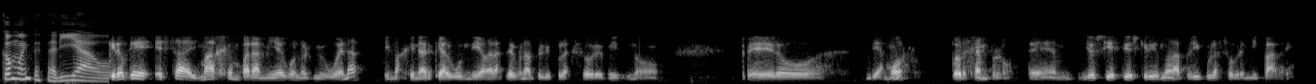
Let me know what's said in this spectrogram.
¿Cómo empezaría? O... Creo que esa imagen para mi ego no es muy buena. Imaginar que algún día van a hacer una película sobre mí, no. Pero de amor. Por ejemplo, eh, yo sí estoy escribiendo una película sobre mi padre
